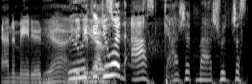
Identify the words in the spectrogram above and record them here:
animated. Yeah, Dude, we could do an Ask GadgetMatch with just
